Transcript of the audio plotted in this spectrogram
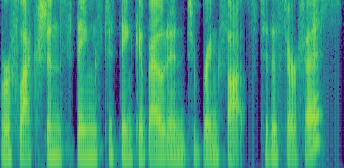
reflections, things to think about and to bring thoughts to the surface.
